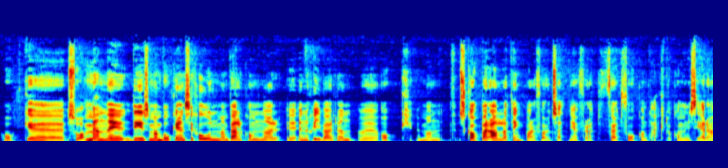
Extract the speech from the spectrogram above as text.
Och eh, så. Men eh, det är som man bokar en session, man välkomnar eh, energivärlden eh, och man skapar alla tänkbara förutsättningar för att, för att få kontakt och kommunicera.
